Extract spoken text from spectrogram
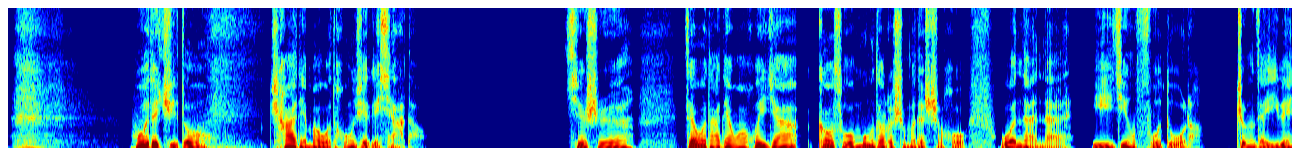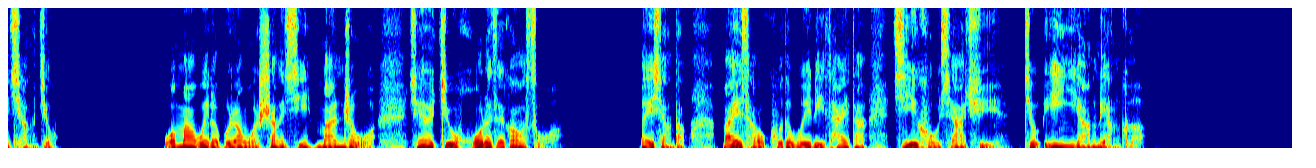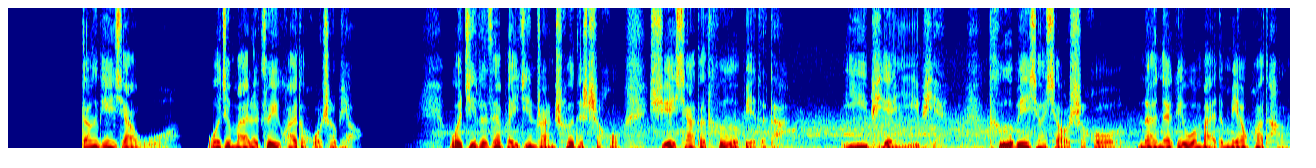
我的举动差点把我同学给吓到。其实，在我打电话回家告诉我梦到了什么的时候，我奶奶已经服毒了。正在医院抢救，我妈为了不让我伤心，瞒着我，想要救活了再告诉我。没想到百草枯的威力太大，几口下去就阴阳两隔。当天下午，我就买了最快的火车票。我记得在北京转车的时候，雪下的特别的大，一片一片，特别像小时候奶奶给我买的棉花糖。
